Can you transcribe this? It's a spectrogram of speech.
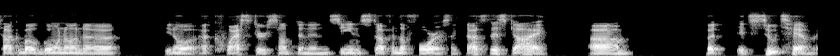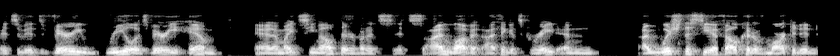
talk about going on a, you know, a quest or something and seeing stuff in the forest. Like that's this guy. Um, but it suits him. It's it's very real. It's very him, and it might seem out there, but it's it's. I love it. I think it's great, and I wish the CFL could have marketed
